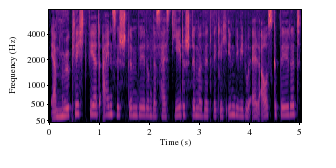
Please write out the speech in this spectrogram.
ermöglicht wird, Einzelstimmbildung. Das heißt, jede Stimme wird wirklich individuell ausgebildet.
